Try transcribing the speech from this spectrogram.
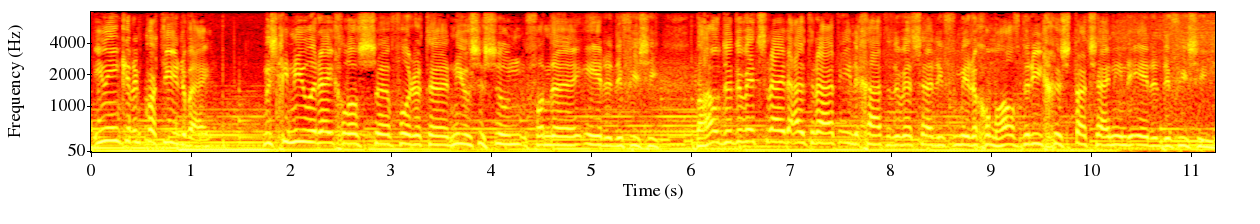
in één keer een kwartier erbij. Misschien nieuwe regels eh, voor het eh, nieuwe seizoen van de eredivisie. We houden de wedstrijden uiteraard in de gaten. De wedstrijden die vanmiddag om half drie gestart zijn in de eredivisie.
